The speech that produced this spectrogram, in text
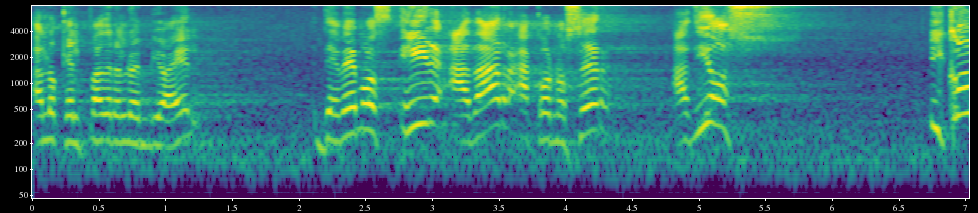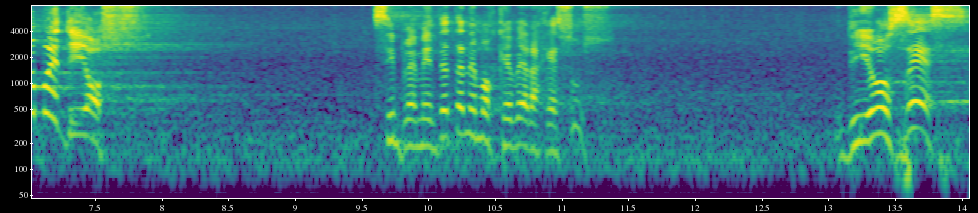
a lo que el Padre lo envió a él. Debemos ir a dar a conocer a Dios. ¿Y cómo es Dios? Simplemente tenemos que ver a Jesús. Dios es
